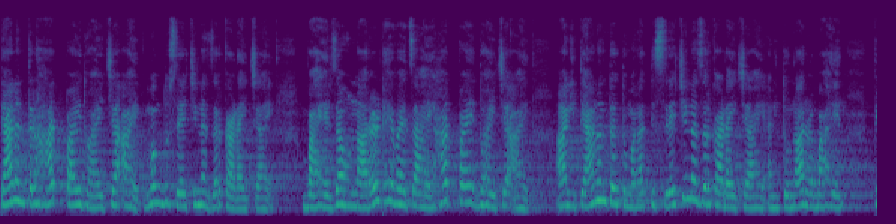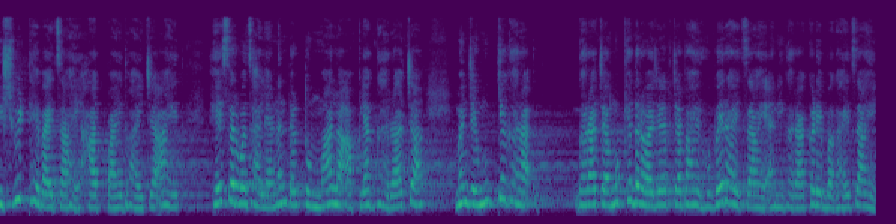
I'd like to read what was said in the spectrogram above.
त्यानंतर हात पाय धुवायचे आहेत मग दुसऱ्याची नजर काढायची आहे. बाहेर जाऊन नारळ ठेवायचा आहे हात पाय धुवायचे आहेत आणि त्यानंतर तुम्हाला तिसऱ्याची नजर काढायची आहे आणि तो नारळ बाहेर पिशवीत ठेवायचा आहे हात पाय धुवायचे आहेत. हे सर्व झाल्यानंतर तुम्हाला आपल्या घराच्या म्हणजे मुख्य घरा घराच्या मुख्य दरवाजाच्या बाहेर उभे राहायचं आहे आणि घराकडे बघायचं आहे.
